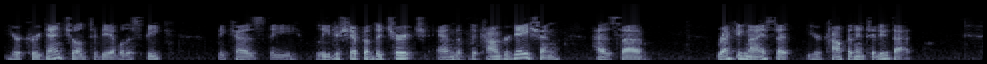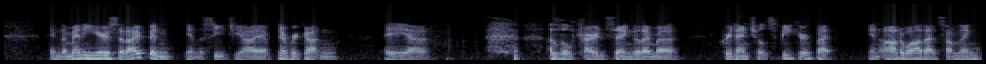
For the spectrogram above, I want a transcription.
You're credentialed to be able to speak because the leadership of the church and of the congregation has uh, recognized that you're competent to do that. In the many years that I've been in the CGI, I've never gotten a uh, a little card saying that I'm a credentialed speaker, but in Ottawa, that's something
